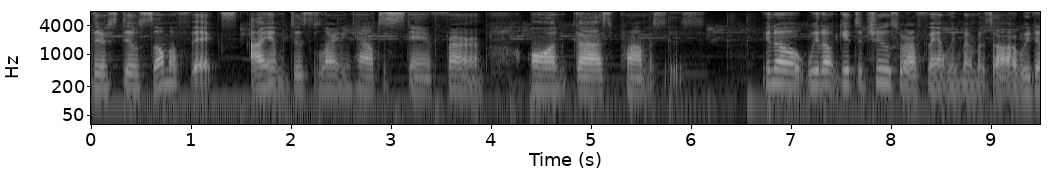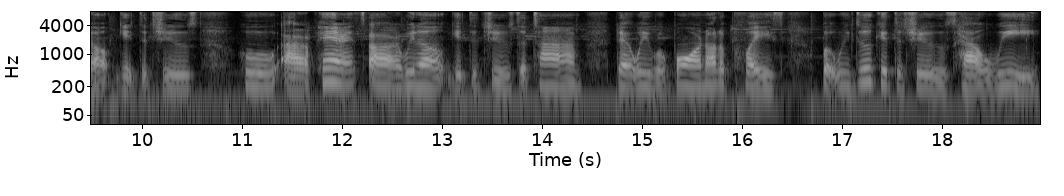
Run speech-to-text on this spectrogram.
there's still some effects, I am just learning how to stand firm on God's promises. You know, we don't get to choose who our family members are. We don't get to choose who our parents are. We don't get to choose the time that we were born or the place, but we do get to choose how we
